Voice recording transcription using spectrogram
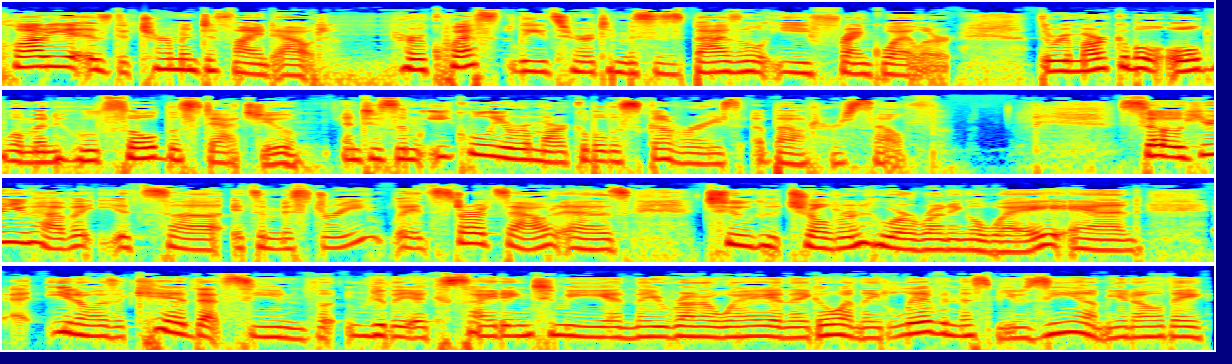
Claudia is determined to find out. Her quest leads her to Mrs. Basil E. Frankweiler, the remarkable old woman who sold the statue, and to some equally remarkable discoveries about herself. So here you have it. It's a it's a mystery. It starts out as two children who are running away, and uh, you know, as a kid, that seemed really exciting to me. And they run away and they go and they live in this museum. You know, they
